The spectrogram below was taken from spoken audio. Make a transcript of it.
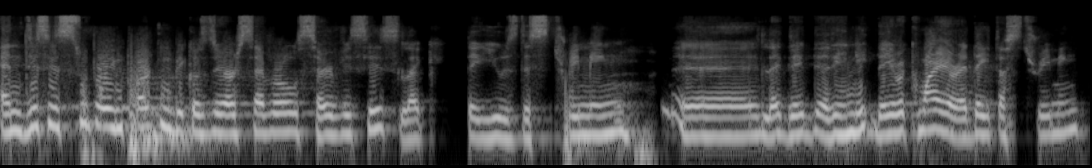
and this is super important because there are several services like they use the streaming uh, like they, they, need, they require a data streaming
